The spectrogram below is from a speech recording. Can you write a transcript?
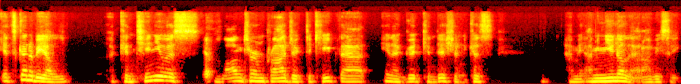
it's going to be a, a continuous yep. long-term project to keep that in a good condition. Because, I mean, I mean, you know that obviously.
